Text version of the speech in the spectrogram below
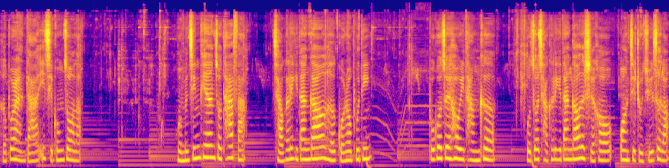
和布尔达一起工作了。我们今天做塔法、巧克力蛋糕和果肉布丁。不过最后一堂课，我做巧克力蛋糕的时候忘记煮橘子了，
